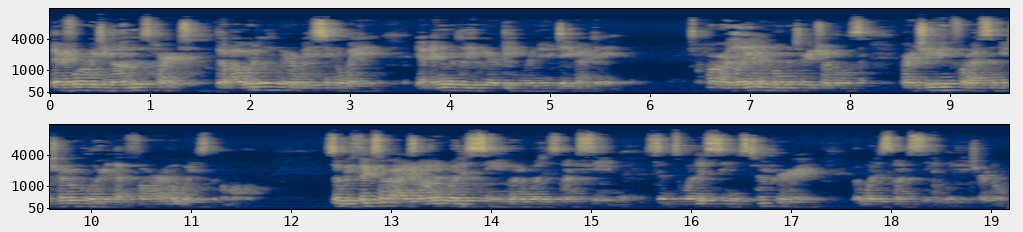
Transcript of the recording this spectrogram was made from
Therefore, we do not lose heart, though outwardly we are wasting away, yet inwardly we are being renewed day by day. For our light and momentary troubles are achieving for us an eternal glory that far outweighs them all. So we fix our eyes not on what is seen, but on what is unseen, since what is seen is temporary, but what is unseen is eternal.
